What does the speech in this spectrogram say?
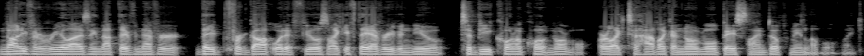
not even realizing that they've never they forgot what it feels like if they ever even knew to be quote unquote normal or like to have like a normal baseline dopamine level. Like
